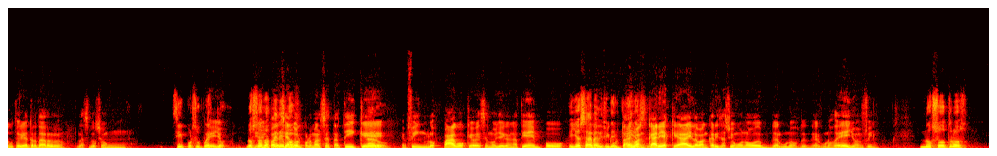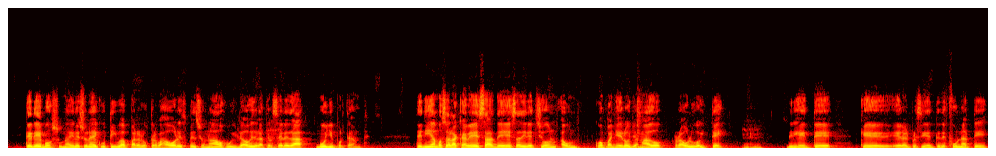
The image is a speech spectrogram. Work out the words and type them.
gustaría tratar la situación. Sí, por supuesto. Nosotros tenemos el problema del cestatique, en fin, los pagos que a veces no llegan a tiempo, las dificultades bancarias que hay, la bancarización o no de, algunos, de, algunos de ellos, en fin. Nosotros tenemos una dirección ejecutiva para los trabajadores pensionados, jubilados y de la tercera edad muy importante. Teníamos a la cabeza de esa dirección a un compañero llamado Raúl Goité, dirigente que era el presidente de FUNATE,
